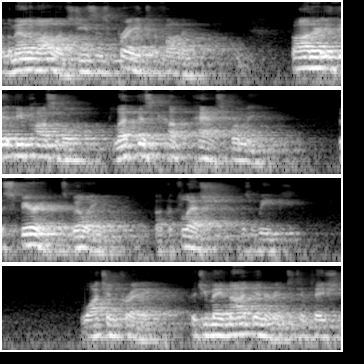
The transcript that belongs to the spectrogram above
On the Mount of Olives, Jesus prayed to the Father, Father, if it be possible, let this cup pass from me. The spirit is willing, but the flesh is weak. Watch and pray that you may not enter into temptation.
